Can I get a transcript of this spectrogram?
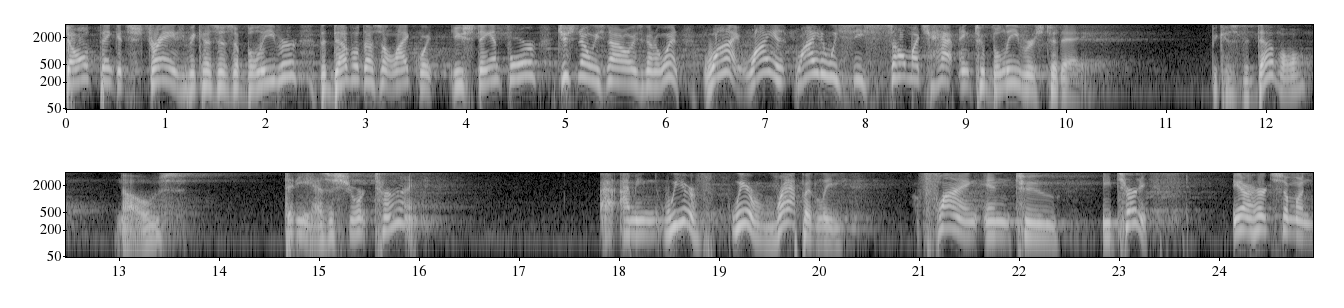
don't think it's strange because as a believer, the devil doesn't like what you stand for. Just know he's not always going to win. Why? Why, why do we see so much happening to believers today? Because the devil knows that he has a short time. I mean, we are, we are rapidly flying into eternity. You know, I heard someone,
